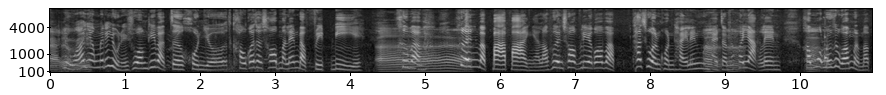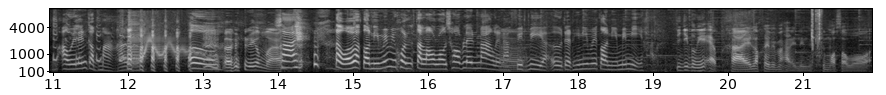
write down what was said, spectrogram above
อ่าหรือว่ายังไงยังไม่ได้อยู่ในช่วงที่แบบเจอคนเยอะ เขาก็จะชอบมาเล่นแบบฟริตบีา คือแบบเพื่อนแบบปาปาอย่างเงี้ยแล้วเพื่อนชอบเรียกว่าแบบถ้าชวนคนไทยเล่นคนไทยอ่าจะไม่ค่อยอยากเล่น เขาอ่า รู้สึกว่าเหมือนแบบเอาไว้เล่นกับหมาอะไรเงี้ยเออ เออนี่ก็หมา ใช่ แต่ว่าแบบตอนนี้ไม่มีคนแต่เราเราชอบเล่นมากเลยนะอ่า ฟิตบีอะเออแต่ที่นี่ไม่ตอนนี้ไม่มีค่ะ จริงๆ ตรงนี้แอบคล้ายเราเคยไปมหาลัยหนึ่งคือมสวอะ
